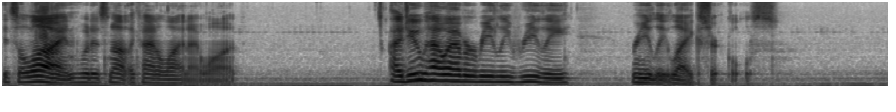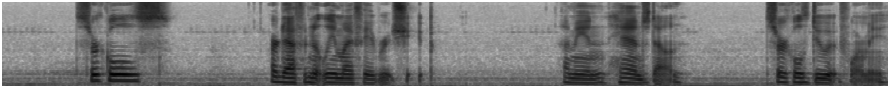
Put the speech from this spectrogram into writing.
it's a line, but it's not the kind of line I want. I do, however, really, really, really like circles. Circles are definitely my favorite shape. I mean, hands down. Circles do it for me.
